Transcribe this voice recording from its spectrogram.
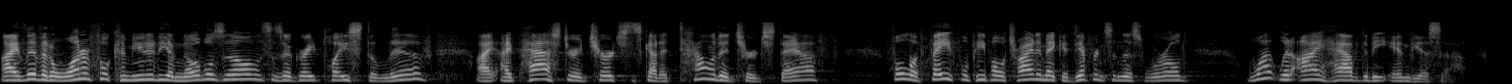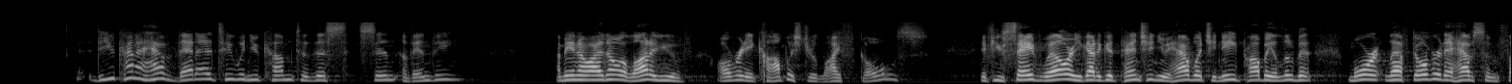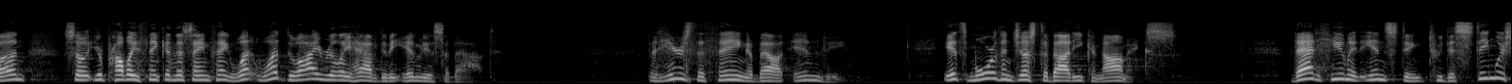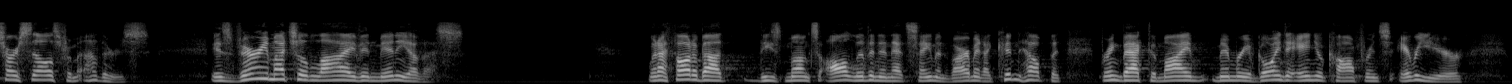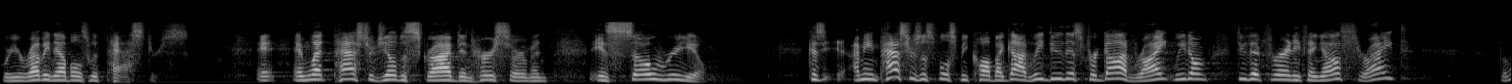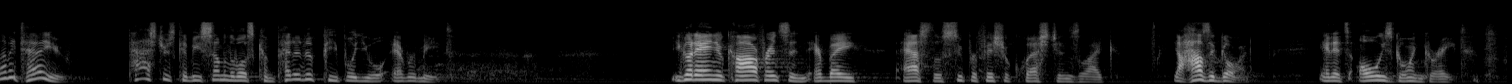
I live in a wonderful community of Noblesville. This is a great place to live. I, I pastor a church that's got a talented church staff, full of faithful people trying to make a difference in this world. What would I have to be envious of? Do you kind of have that attitude when you come to this sin of envy? I mean, I know a lot of you have already accomplished your life goals. If you saved well or you got a good pension, you have what you need, probably a little bit more left over to have some fun. So you're probably thinking the same thing. What, what do I really have to be envious about? But here's the thing about envy it's more than just about economics. That human instinct to distinguish ourselves from others is very much alive in many of us. When I thought about these monks all living in that same environment, I couldn't help but bring back to my memory of going to annual conference every year where you're rubbing elbows with pastors. And, what Pastor Jill described in her sermon is so real. Because, I mean, pastors are supposed to be called by God. We do this for God, right? We don't do that for anything else, right? But let me tell you, pastors can be some of the most competitive people you will ever meet. You go to annual conference and everybody asks those superficial questions like, yeah, how's it going? And it's always going great.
